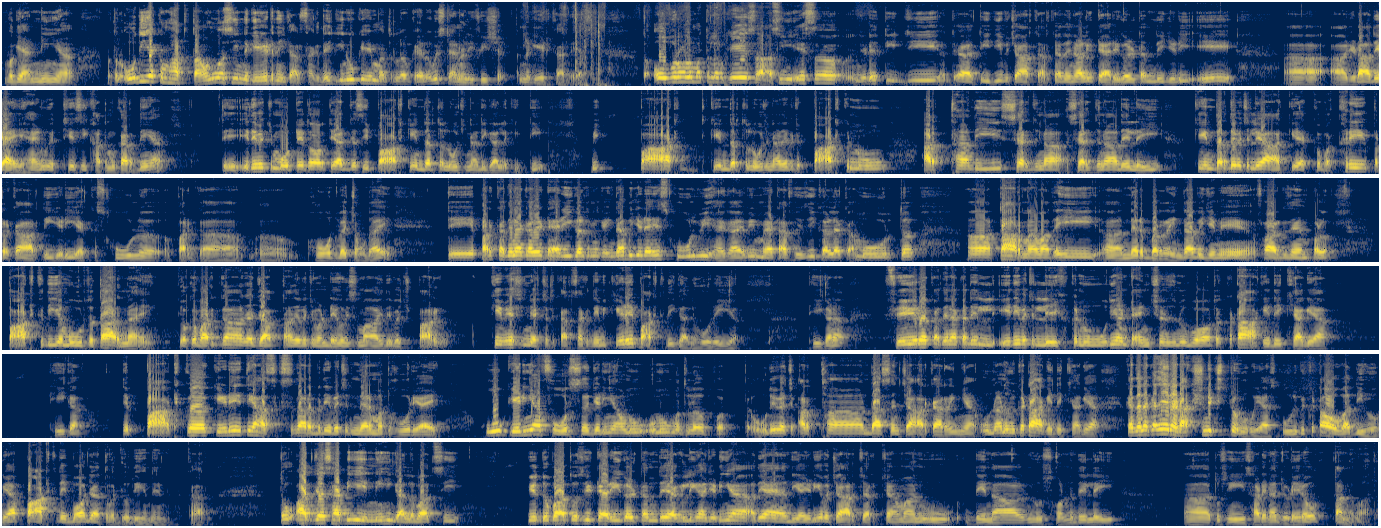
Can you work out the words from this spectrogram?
ਵਿਗਿਆਨੀ ਆ, ਮਤਲਬ ਉਹਦੀ ਇੱਕ ਮਹੱਤਤਾ ਉਹਨੂੰ ਅਸੀਂ ਨੇਗੇਟ ਨਹੀਂ ਕਰ ਸਕਦੇ, ਜਿਹਨੂੰ ਕਿ ਮਤਲਬ ਕਹਿ ਲਓ ਵੀ ਸਟੈਨਲੀ ਫਿਸ਼ ਨੇਗੇਟ ਕਰ ਰਿਹਾ ਸੀ। ਓਵਰਆਲ ਮਤਲਬ ਕਿ ਇਸ ਅਸੀਂ ਇਸ ਜਿਹੜੇ ਤੀਜੀ ਅਤੇ ਤੀਜੀ ਵਿਚਾਰ ਚਰਚਾ ਦੇ ਨਾਲ ਹੀ ਟੈਰੀ ਗਲਟਨ ਦੀ ਜਿਹੜੀ ਇਹ ਜਿਹੜਾ ਅਧਿਆਇ ਹੈ ਇਹਨੂੰ ਇੱਥੇ ਅਸੀਂ ਖਤਮ ਕਰਦੇ ਹਾਂ। ਤੇ ਇਹਦੇ ਵਿੱਚ ਮੋٹے ਤੌਰ ਤੇ ਅੱਜ ਅਸੀਂ ਪਾਠ ਕੇਂਦਰਤ ਆਲੋਚਨਾ ਦੀ ਗੱਲ ਕੀਤੀ ਵੀ ਪਾਠ ਕੇਂਦਰਤ ਆਲੋਚਨਾ ਦੇ ਵਿੱਚ ਪਾਠਕ ਨੂੰ ਅਰਥਾਂ ਦੀ ਸਿਰਜਣਾ ਸਿਰਜਣਾ ਦੇ ਲਈ ਕੇਂਦਰ ਦੇ ਵਿੱਚ ਲਿਆ ਕੇ ਇੱਕ ਵੱਖਰੇ ਪ੍ਰਕਾਰ ਦੀ ਜਿਹੜੀ ਇੱਕ ਸਕੂਲ ਪਰ ਹੋਂਦ ਵਿੱਚ ਆਉਂਦਾ ਏ। ਤੇ ਪਰ ਕਦੇ ਨਾ ਕਦੇ ਟੈਰੀ ਗਲਟਨ ਕਹਿੰਦਾ ਵੀ ਜਿਹੜਾ ਇਹ ਸਕੂਲ ਵੀ ਹੈਗਾ, ਇਹ ਵੀ ਮੈਟਾਫਿਜ਼ੀਕਲ ਇੱਕ ਅਮੂਰਤ ਧਾਰਨਾਵਾਂ ਤੇ ਹੀ ਨਿਰਭਰ ਰਹਿੰਦਾ ਵੀ ਜਿਵੇਂ ਫਾਰ ਐਗਜ਼ਾਮਪਲ ਪਾਠਕ ਦੀ ਅਮੂਰਤ ਧਾਰਨਾ ਹੈ ਕਿਉਂਕਿ ਵਰਗਾਂ ਜਾਂ ਜਾਤਾਂ ਦੇ ਵਿੱਚ ਵੰਡੇ ਹੋਏ ਸਮਾਜ ਦੇ ਵਿੱਚ ਪਰ ਕਿਵੇਂ ਅਸੀਂ ਨਿਸ਼ਚਿਤ ਕਰ ਸਕਦੇ ਹਾਂ ਵੀ ਕਿਹੜੇ ਪਾਠਕ ਦੀ ਗੱਲ ਹੋ ਰਹੀ ਆ, ਠੀਕ ਹੈ ਨਾ? ਫਿਰ ਕਦੇ ਨਾ ਕਦੇ ਇਹਦੇ ਵਿੱਚ ਲੇਖਕ ਨੂੰ, ਉਹਦੀਆਂ ਇੰਟੈਂਸ਼ਨਸ ਨੂੰ ਬਹੁਤ ਘਟਾ ਕੇ ਦੇਖਿਆ ਗਿਆ, ਠੀਕ ਆ? ਤੇ ਪਾਠਕ ਕਿਹੜੇ ਇਤਿਹਾਸਕ ਸੰਦਰਭ ਦੇ ਵਿੱਚ ਨਿਰਮਤ ਹੋ ਰਿਹਾ ਹੈ ਉਹ ਕਿਹੜੀਆਂ ਫੋਰਸ ਜਿਹੜੀਆਂ ਉਹਨੂੰ ਉਹਨੂੰ ਮਤਲਬ ਪ- ਉਹਦੇ ਵਿੱਚ ਅਰਥਾਂ ਦਾ ਸੰਚਾਰ ਕਰ ਰਹੀਆਂ, ਉਹਨਾਂ ਨੂੰ ਵੀ ਘਟਾ ਕੇ ਦੇਖਿਆ ਗਿਆ। ਕਦੇ ਨਾ ਕਦੇ ਰਿਡਕਸ਼ਨਿਸਟ ਹੋ ਗਿਆ ਸਕੂਲ ਵੀ ਘਟਾਓਵਾਦੀ ਹੋ ਗਿਆ, ਪਾਠਕ ਦੇ ਬਹੁਤ ਜ਼ਿਆਦਾ ਤਵੱਜੋ ਦੇਣ ਦੇਣ ਕਾਰਨ। ਤੋਂ ਅੱਜ ਸਾਡੀ ਇੰਨੀ ਹੀ ਗੱਲਬਾਤ ਸੀ। ਇਹ ਤੋਂ ਬਾਅਦ ਤੁਸੀਂ ਟੈਰੀ ਗਲਟਨ ਦੇ ਅਗਲੀਆਂ ਜਿਹੜੀਆਂ ਅਧਿਆਇਆਂ ਦੀਆਂ ਜਿਹੜੀਆਂ ਵਿਚਾਰ ਚਰਚਾਵਾਂ ਨੂੰ, ਦੇ ਨਾਲ ਨੂੰ ਸੁਣਨ ਦੇ ਲਈ ਤੁਸੀਂ ਸਾਡੇ ਨਾਲ ਜੁੜੇ ਰਹੋ। ਧੰਨਵਾਦ।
